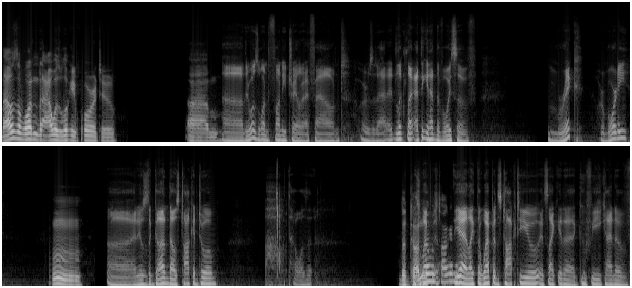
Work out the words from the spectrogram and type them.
That was the one that I was looking forward to. Um, Uh, there was one funny trailer I found. Where was it at? It looked like I think it had the voice of Rick or Morty. hmm. Uh, and it was the gun that was talking to him. Oh, what the hell was it? The gun that was talking. Yeah, like the weapons talk to you. It's like in a goofy kind of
